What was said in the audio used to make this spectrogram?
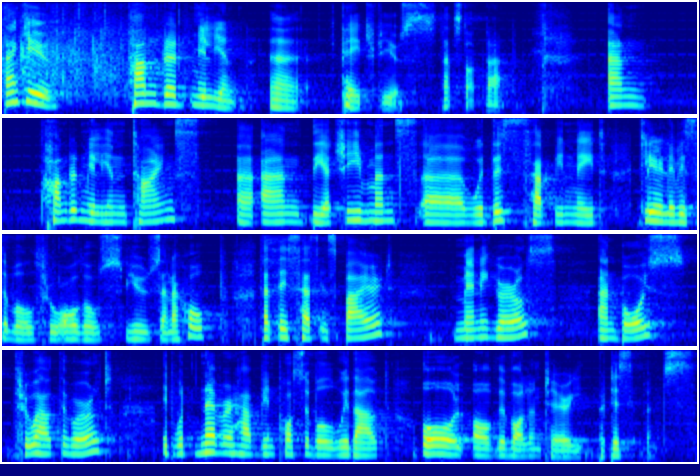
thank you, 100 million uh, page views. That's not bad. And 100 million times, uh, and the achievements uh, with this have been made clearly visible through all those views. And I hope that this has inspired many girls and boys throughout the world. It would never have been possible without all of the voluntary participants.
